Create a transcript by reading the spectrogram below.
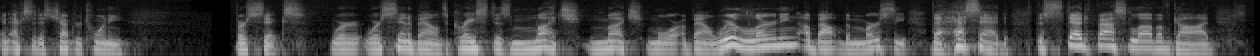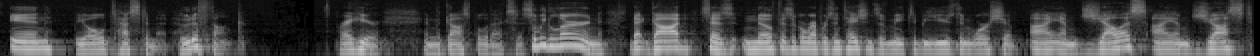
in Exodus chapter 20, verse 6. Where, where sin abounds, grace does much, much more abound. We're learning about the mercy, the hesed, the steadfast love of God in the Old Testament. Who'd have thunk? Right here in the Gospel of Exodus. So we learn that God says, No physical representations of me to be used in worship. I am jealous, I am just,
